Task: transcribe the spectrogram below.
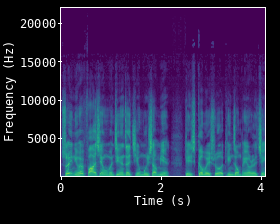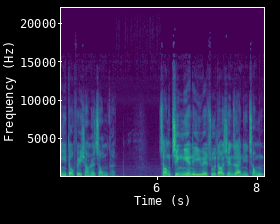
所以你会发现，我们今天在节目上面给各位所有听众朋友的建议都非常的中肯。从今年的一月初到现在，你从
